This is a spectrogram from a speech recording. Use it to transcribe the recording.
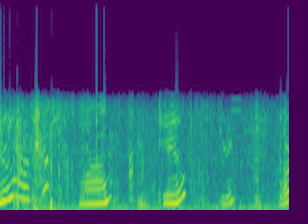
are the lobsters. One, two, three, four,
